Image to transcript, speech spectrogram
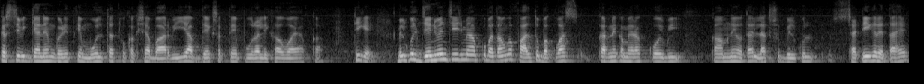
कृषि विज्ञान एवं गणित के मूल तत्व कक्षा बारहवीं, ये आप देख सकते हैं, पूरा लिखा हुआ है आपका। ठीक है, बिल्कुल जेन्युइन चीज़ मैं आपको बताऊँगा, फालतू बकवास करने का मेरा कोई भी काम नहीं होता है, लक्ष्य बिल्कुल सटीक रहता है।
